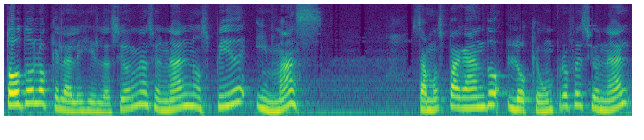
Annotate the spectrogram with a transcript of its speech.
todo lo que la legislación nacional nos pide y más. Estamos pagando lo que un profesional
